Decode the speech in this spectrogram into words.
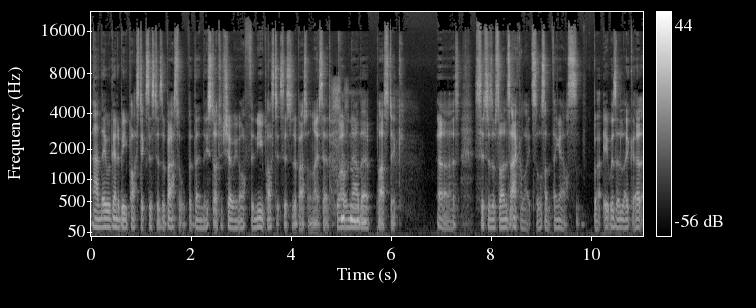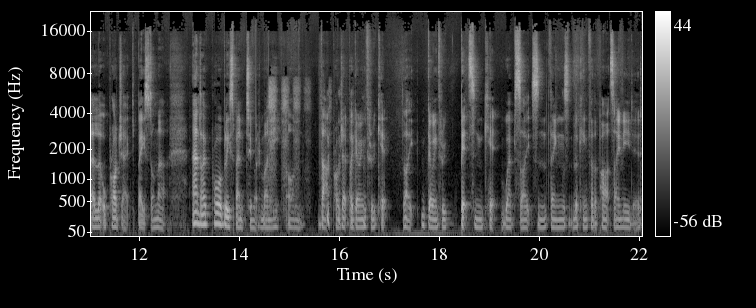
And they were going to be Plastic Sisters of Battle, but then they started showing off the new Plastic Sisters of Battle, and I said, well, now they're Plastic uh, Sisters of Silence Acolytes or something else. But it was a like a, a little project based on that, and I probably spent too much money on that project by going through kit, like going through bits and kit websites and things, looking for the parts I needed.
